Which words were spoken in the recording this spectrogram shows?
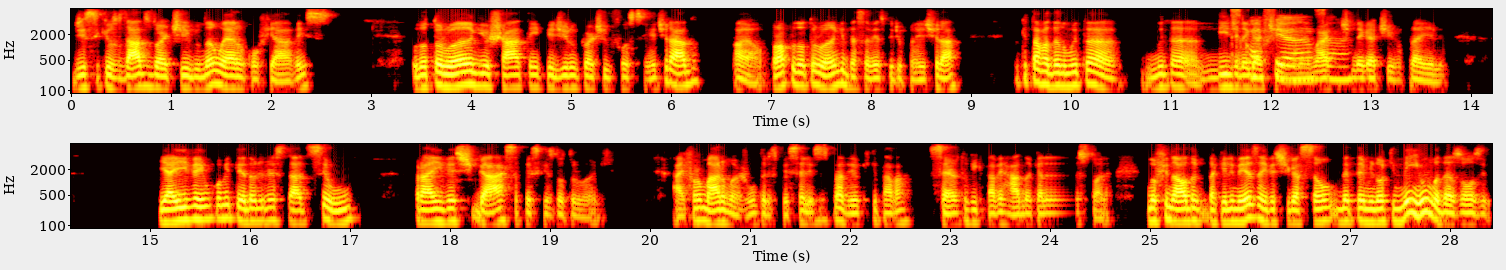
disse que os dados do artigo não eram confiáveis. O Dr. Wang e o Chaten pediram que o artigo fosse retirado. Ah, é, o próprio Dr. Wang dessa vez pediu para retirar, porque estava dando muita muita mídia negativa, né, marketing negativo para ele. E aí veio um comitê da Universidade de Seul para investigar essa pesquisa do Dr. Wang. Aí formaram uma junta de especialistas para ver o que estava certo o que estava errado naquela história. No final do, daquele mês, a investigação determinou que nenhuma das 11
